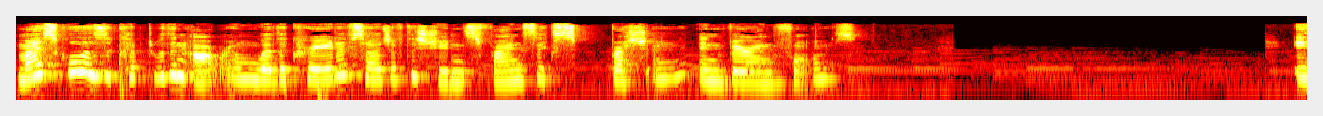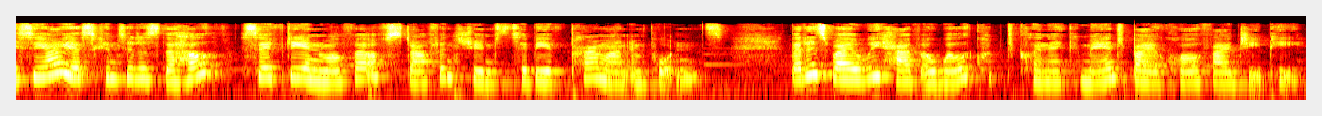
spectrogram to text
My school is equipped with an art room where the creative surge of the students finds expression in varying forms. ECIS considers the health, safety, and welfare of staff and students to be of paramount importance. That is why we have a well equipped clinic manned by a qualified GP.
